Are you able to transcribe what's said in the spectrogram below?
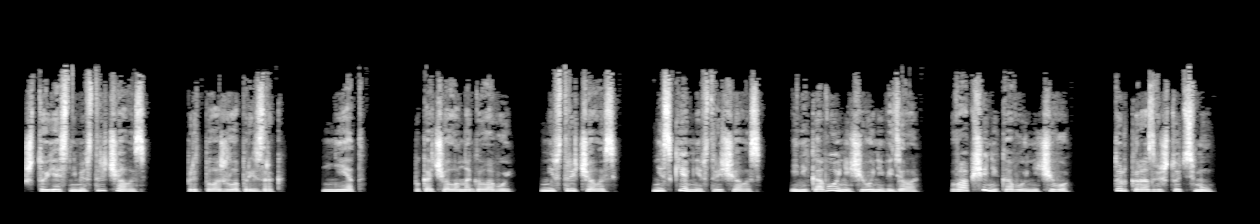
Что я с ними встречалась, предположила призрак. Нет, покачала она головой. Не встречалась. Ни с кем не встречалась. И никого и ничего не видела. Вообще никого и ничего. Только разве что тьму.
